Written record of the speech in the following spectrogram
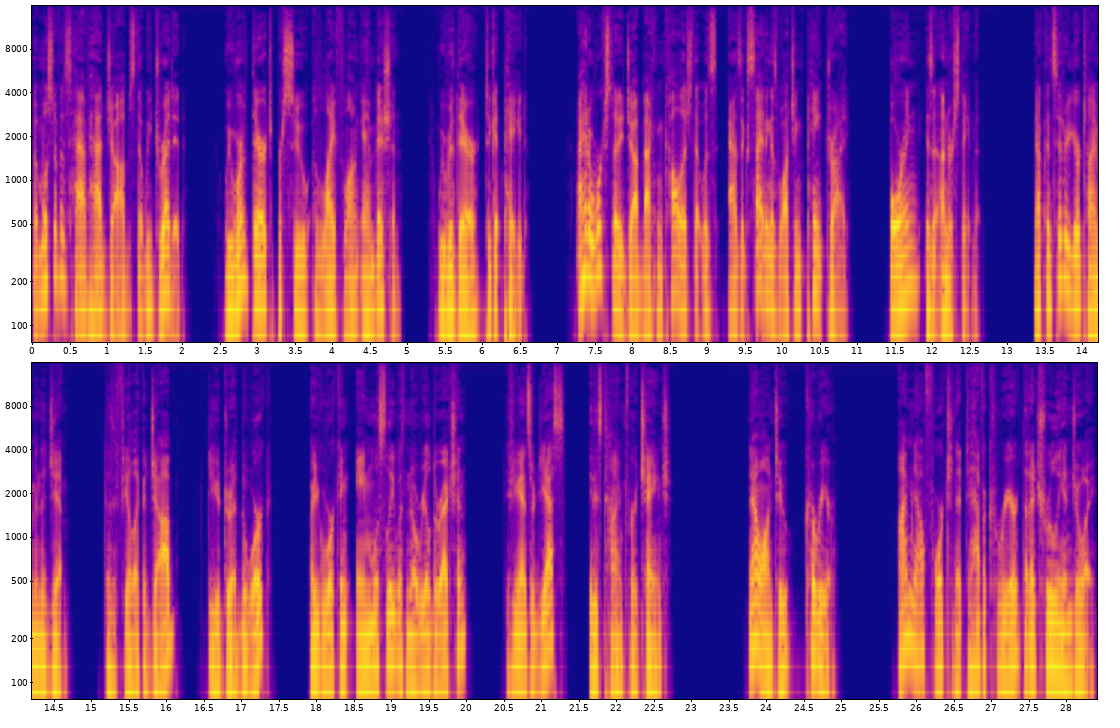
but most of us have had jobs that we dreaded. We weren't there to pursue a lifelong ambition. We were there to get paid. I had a work study job back in college that was as exciting as watching paint dry. Boring is an understatement. Now consider your time in the gym. Does it feel like a job? Do you dread the work? Are you working aimlessly with no real direction? If you answered yes, it is time for a change. Now on to career. I'm now fortunate to have a career that I truly enjoy.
